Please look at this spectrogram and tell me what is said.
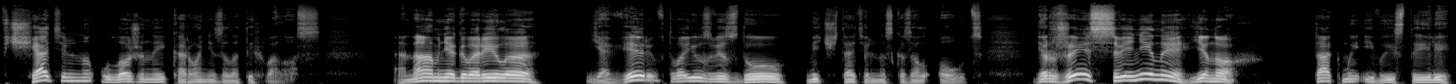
в тщательно уложенной короне золотых волос. Она мне говорила, «Я верю в твою звезду», — мечтательно сказал Оутс. «Держись, свинины, енох!» Так мы и выстояли.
